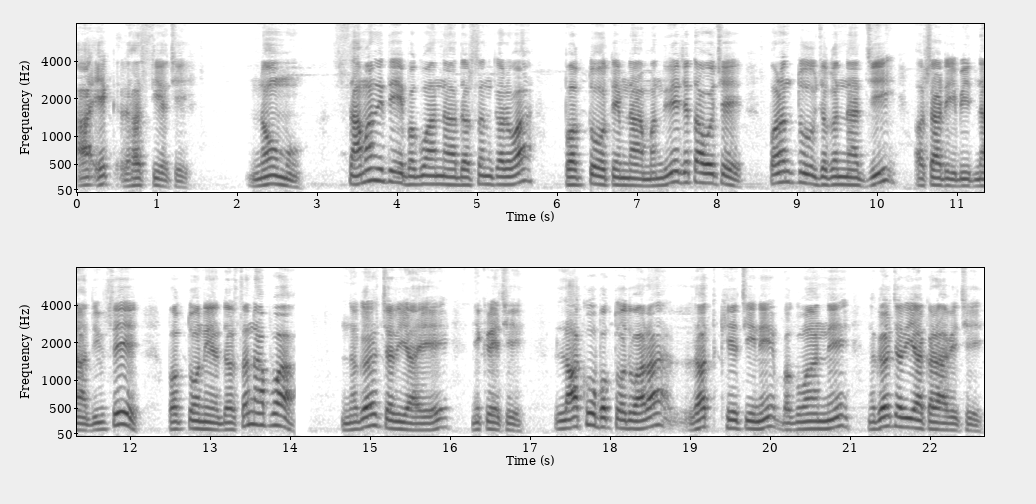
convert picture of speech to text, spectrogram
આ એક રહસ્ય છે. નવમું, સામાન્ય રીતે ભગવાનના દર્શન કરવા ભક્તો તેમના મંદિરે જતા હોય છે. પરંતુ જગન્નાથજી અષાઢી બીજના દિવસે ભક્તોને દર્શન આપવા નગરચર્યાએ નીકળે છે. લાખો ભક્તો દ્વારા રથ ખેંચીને ભગવાનને નગરચર્યા કરાવે છે.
